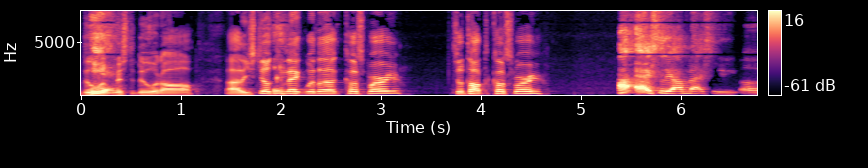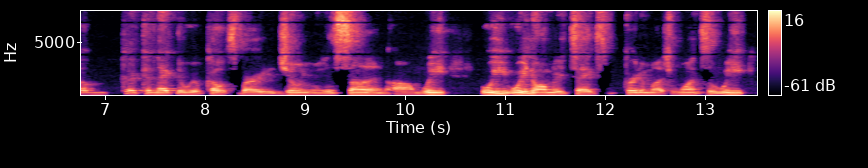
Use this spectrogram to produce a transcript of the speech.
do it, Mr. Do It All. Uh, do you still connect with uh, Coach Spurrier? Still talk to Coach Spurrier? I actually, I'm actually um, connected with Coach Spurrier Jr., his son. Um, we we we normally text pretty much once a week.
